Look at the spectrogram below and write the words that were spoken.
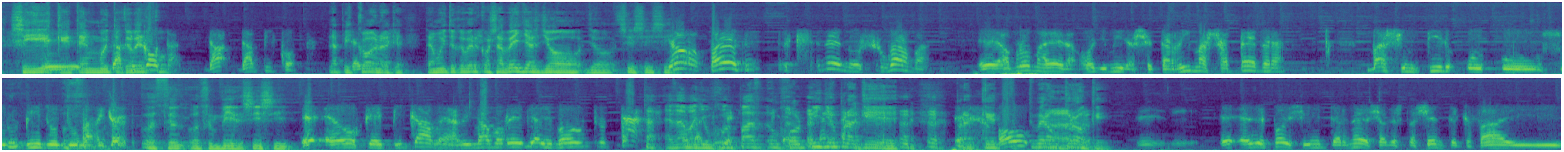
Sí, eh, que ten moito que ver picota, co... da, da picota. La picona, que ten moito que ver cos abellas, yo, yo, sí, sí, sí. Yo, parece que nenos xugaba, eh, a broma era, oye, mira, se te arrimas a pedra, vas sentir o, o zumbido dunha mellor. O, o, o zumbido, sí, sí. Eh, e, e o que picaba, arrimaba orella e outro, ta. ta e daba un, golpaz, un golpiño para que, para que ou, tuvera un croque. E, e, e despois sin internet xa desta xente que fai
